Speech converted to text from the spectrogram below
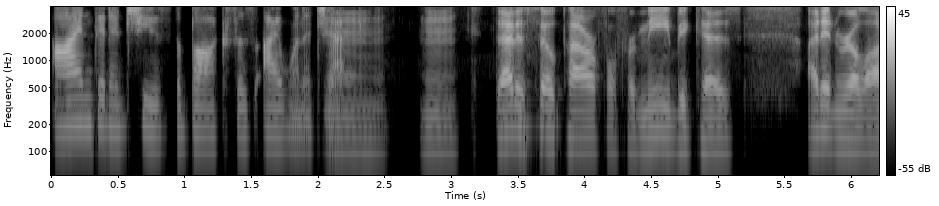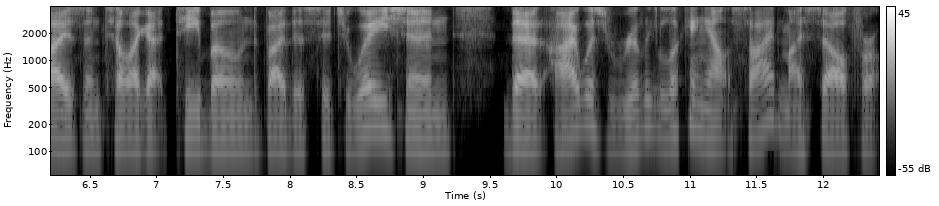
I'm going to choose the boxes I want to check. Mm, mm. That is so powerful for me because I didn't realize until I got T-boned by this situation that I was really looking outside myself for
